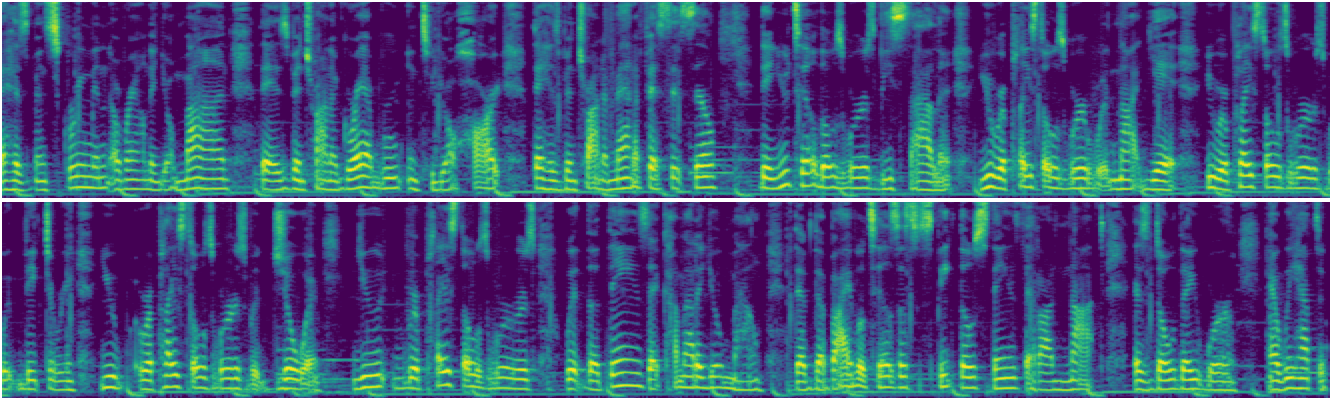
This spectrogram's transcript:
that has been screaming around in your mind, that has been trying to grab root into your heart, that has been trying to manifest itself, then you tell those words be silent. You replace those words with not yet. You replace those words with victory. You replace those words with joy. You replace those words with the things that come out of your mouth. That the Bible tells us to speak those things that are not as though they were. And we have to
